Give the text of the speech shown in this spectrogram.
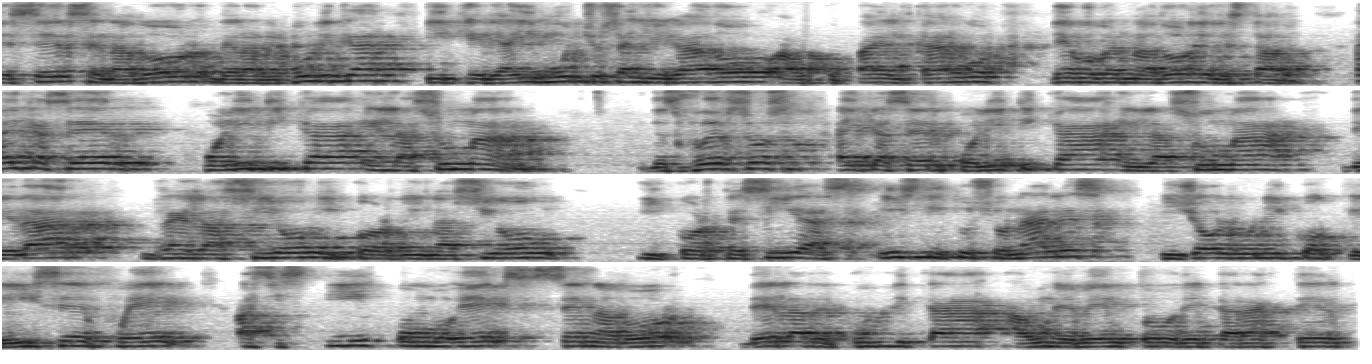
de ser senador de la República y que de ahí muchos han llegado a ocupar el cargo de gobernador del estado. Hay que hacer política en la suma de esfuerzos, hay que hacer política en la suma de dar relación y coordinación y cortesías institucionales y yo lo único que hice fue asistir como ex senador de la República a un evento de carácter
